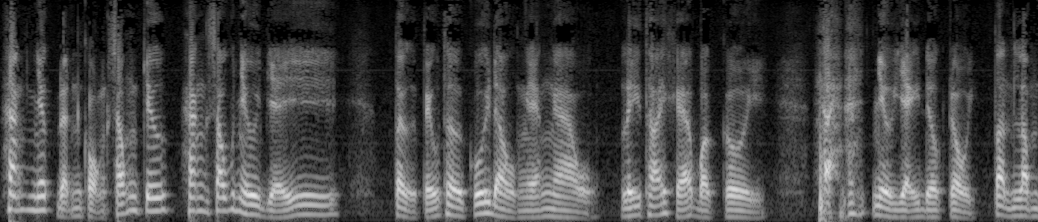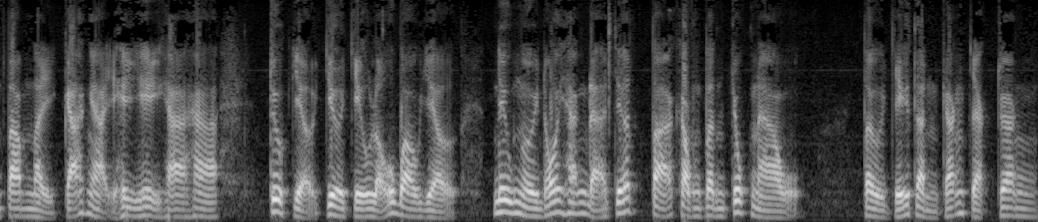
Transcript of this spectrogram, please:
Hắn nhất định còn sống chứ, hắn xấu như vậy. Từ tiểu thư cúi đầu nghẹn ngào. Lý Thái khẽ bật cười. Ha, như vậy được rồi, tên Lâm Tam này cả ngày hi hi ha ha, trước giờ chưa chịu lỗ bao giờ. Nếu người nói hắn đã chết, ta không tin chút nào. Từ chỉ tình cắn chặt răng.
